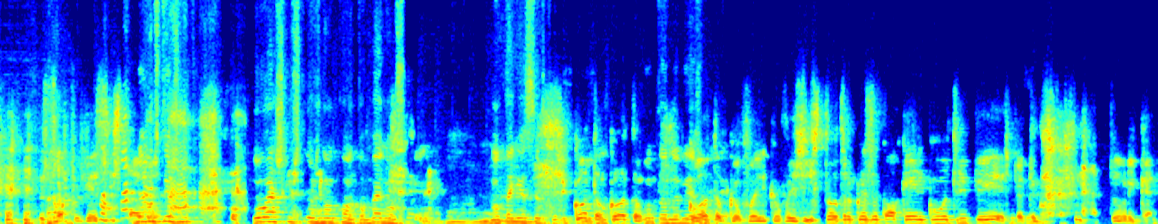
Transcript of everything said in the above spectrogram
Só para ver se isto está Não, bom. eu acho que os teus não contam. Bem, não sei. Não, não tenho a certeza. Contam, contam. Contam na mesma. Conta, é. porque eu vejo, que eu vejo isto outra coisa qualquer com outro IP. É espetacular. Estou a brincar.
